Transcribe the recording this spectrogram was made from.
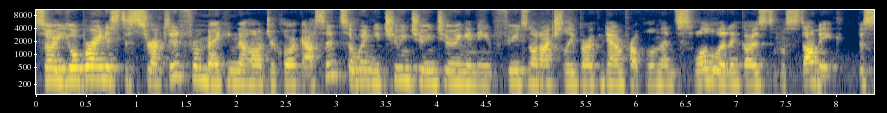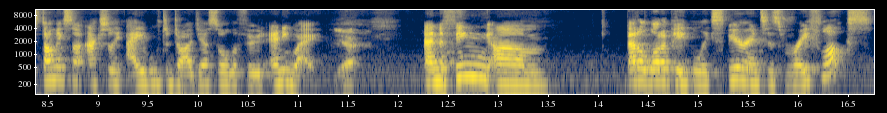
So your brain is distracted from making the hydrochloric acid. So when you're chewing, chewing, chewing, and your food's not actually broken down properly, and then swallow it and goes to the stomach, the stomach's not actually able to digest all the food anyway. Yeah. And the thing um, that a lot of people experience is reflux.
